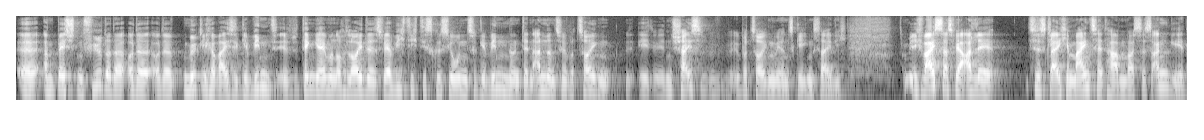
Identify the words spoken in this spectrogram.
äh, am besten führt oder, oder, oder möglicherweise gewinnt. Ich denke ja immer noch, Leute, es wäre wichtig, Diskussionen zu gewinnen und den anderen zu überzeugen. In Scheiß überzeugen wir uns gegenseitig. Ich weiß, dass wir alle das gleiche Mindset haben, was das angeht.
